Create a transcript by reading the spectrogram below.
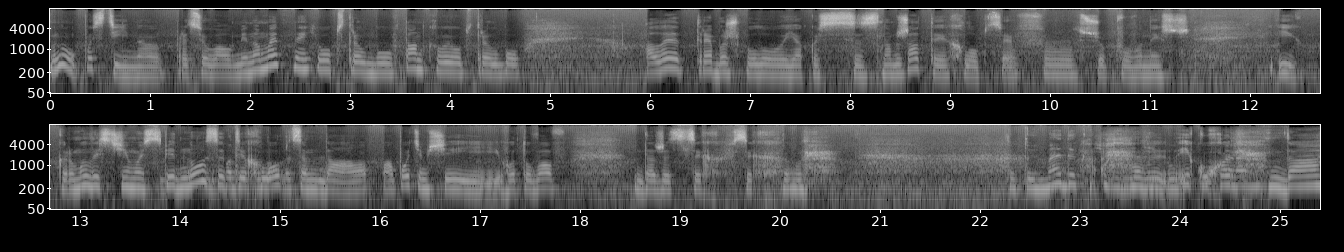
Ну, постійно працював мінометний обстріл був, танковий обстріл був. Але треба ж було якось снабжати хлопців, е, щоб вони ж і кормились чимось, підносити хлопцям, да, а потім ще й готував навіть з цих всіх Тобто і медик, і, і кухар, да,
